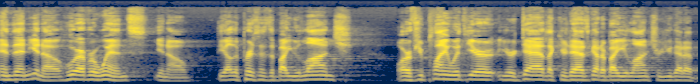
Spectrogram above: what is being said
and then, you know, whoever wins, you know, the other person has to buy you lunch, or if you're playing with your, your dad, like your dad's got to buy you lunch, or you got to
